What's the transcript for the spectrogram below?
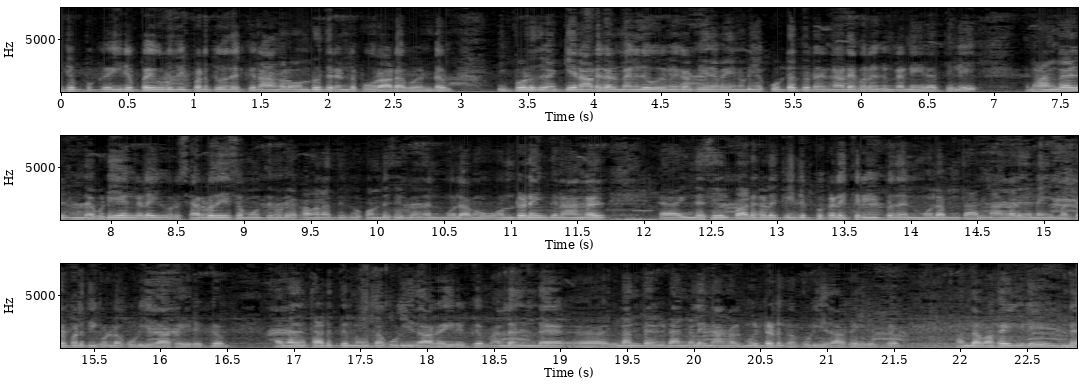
இருப்புக்கு இருப்பை உறுதிப்படுத்துவதற்கு நாங்கள் ஒன்று திரண்டு போராட வேண்டும். இப்பொழுது ஐக்கிய நாடுகள் மனித உரிமைகள் பேரவையினுடைய கூட்டத்தொடர் நடைபெறுகின்ற நேரத்திலே நாங்கள் இந்த விடயங்களை ஒரு சர்வதேச சமூகத்தினுடைய கவனத்துக்கு கொண்டு செல்வதன் மூலமும் ஒன்றிணைந்து நாங்கள் இந்த செயல்பாடுகளுக்கு எதிர்ப்புகளை தெரிவிப்பதன் மூலம்தான் நாங்கள் இதனை மட்டுப்படுத்திக் கொள்ளக்கூடியதாக இருக்கும் அல்லது தடுத்து நிறுத்தக்கூடியதாக இருக்கும் அல்லது இந்த இழந்த இடங்களை நாங்கள் மீட்டெடுக்கக்கூடியதாக இருக்கும். அந்த வகையிலே இந்த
